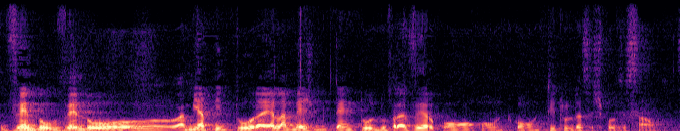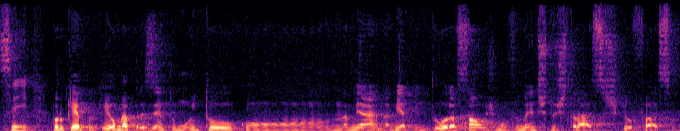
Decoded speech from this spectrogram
vendo, vendo a minha pintura, ela mesmo tem tudo para ver com, com, com, o título dessa exposição. Sim. Por quê? Porque eu me apresento muito com. Na minha, na minha pintura são os movimentos dos traços que eu faço.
